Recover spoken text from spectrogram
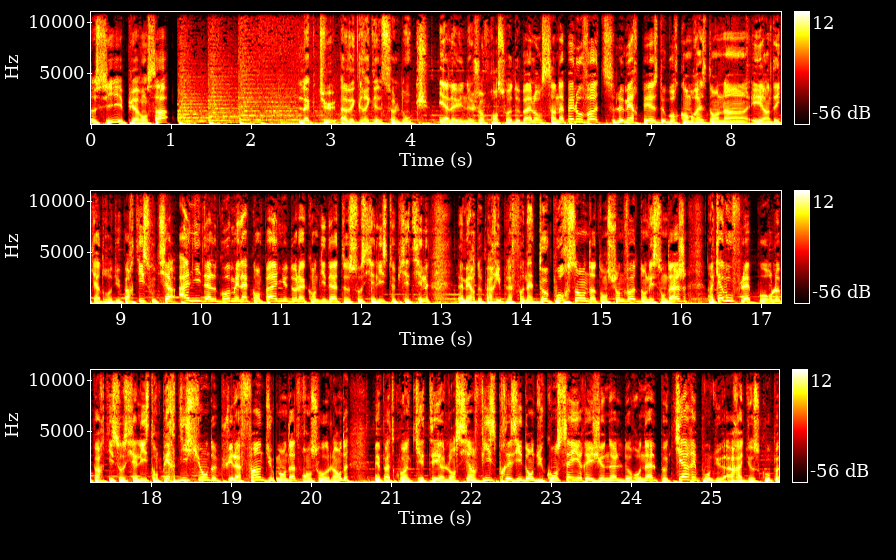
aussi. Et puis avant ça, L'actu avec Greg Delsol donc. Et à la une, Jean-François de Balance, un appel au vote. Le maire PS de Bourg-en-Bresse dans l'Ain et un des cadres du parti soutient Anne Hidalgo, mais la campagne de la candidate socialiste piétine. La maire de Paris plafonne à 2% d'intention de vote dans les sondages. Un camouflet pour le parti socialiste en perdition depuis la fin du mandat de François Hollande. Mais pas de quoi inquiéter l'ancien vice-président du conseil régional de Rhône-Alpes qui a répondu à Radio Scoop.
